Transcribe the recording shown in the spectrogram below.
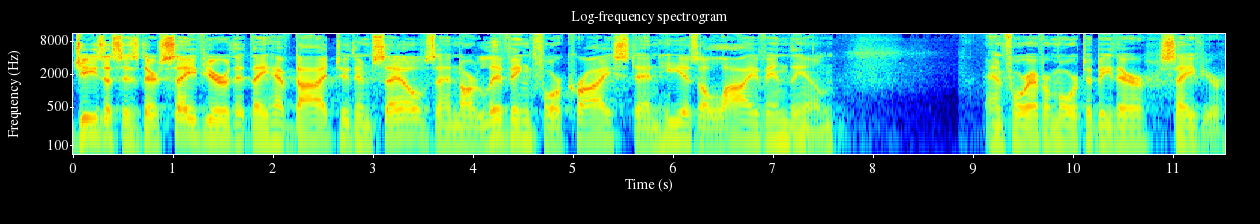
Jesus is their Savior, that they have died to themselves and are living for Christ, and He is alive in them, and forevermore to be their Savior.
